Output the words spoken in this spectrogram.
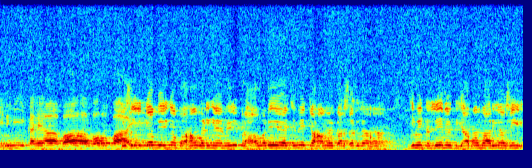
ਇਨਹੀ ਕਹਿਆ ਬਾਹ ਬਹੁ ਭਾਈ। ਕਿਹਾ ਮੇਰੀਆਂ ਬਾਹਾਂ ਵੜੀਆਂ ਮੇਰੇ ਭਰਾ ਵੜੇ ਆ ਜਿਵੇਂ ਚਾਹਾਂ ਮੈਂ ਕਰ ਸਕਦਾ ਹਾਂ। ਜਿਵੇਂ ਡੱਲੇ ਨੇ ਬਿਆਫਾਂ ਮਾਰੀਆਂ ਸੀ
